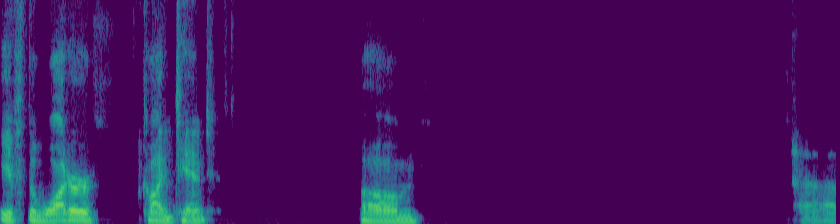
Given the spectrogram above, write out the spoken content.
if the water content um, uh,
